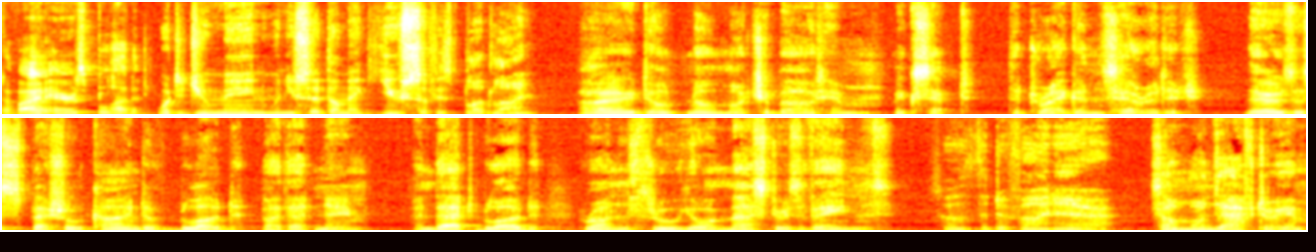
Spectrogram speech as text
Divine heir's blood. What did you mean when you said they'll make use of his bloodline? I don't know much about him, except the dragon's heritage. There's a special kind of blood by that name, and that blood runs through your master's veins. So the divine heir. Someone's after him.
